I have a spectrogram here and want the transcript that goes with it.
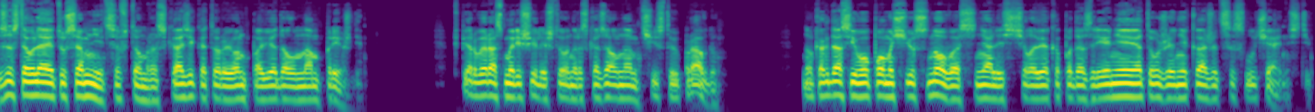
заставляет усомниться в том рассказе, который он поведал нам прежде. В первый раз мы решили, что он рассказал нам чистую правду. Но когда с его помощью снова сняли с человека подозрения, это уже не кажется случайностью.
